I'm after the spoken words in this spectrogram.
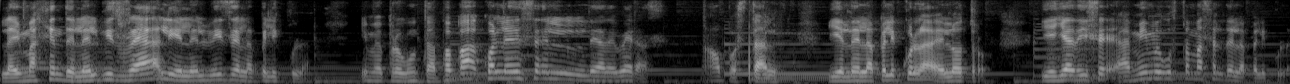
la imagen del Elvis real y el Elvis de la película. Y me pregunta, papá, ¿cuál es el de veras? No, pues tal. Y el de la película, el otro. Y ella dice, a mí me gusta más el de la película.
